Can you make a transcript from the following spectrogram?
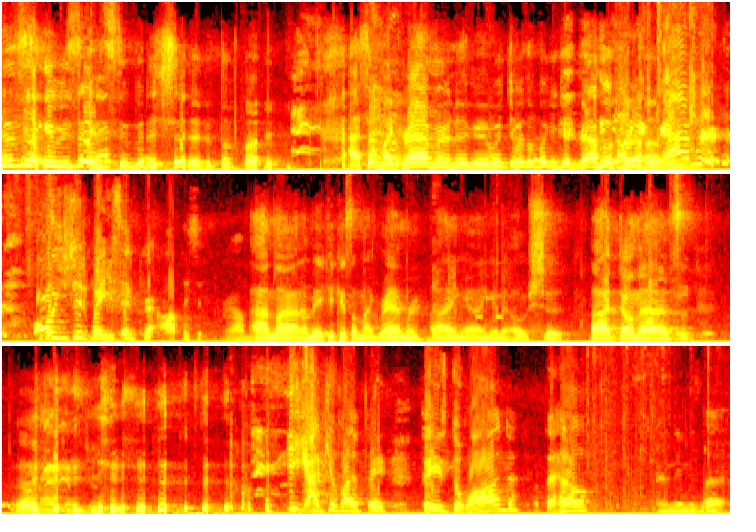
this is like me saying stupid as shit. What the fuck? I said my grammar, nigga. What, where the fuck you get grammar Yo, from? your grammar. Oh, you should wait. You said gra- oh, they said grammar. I'm not gonna make it because of my grammar. I ain't, I ain't gonna. Oh shit. Ah, dumbass. he got killed by Phase Phase Dewand. What the hell? What kind of name is that?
